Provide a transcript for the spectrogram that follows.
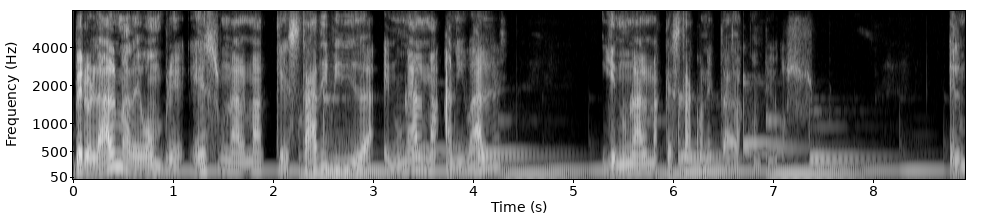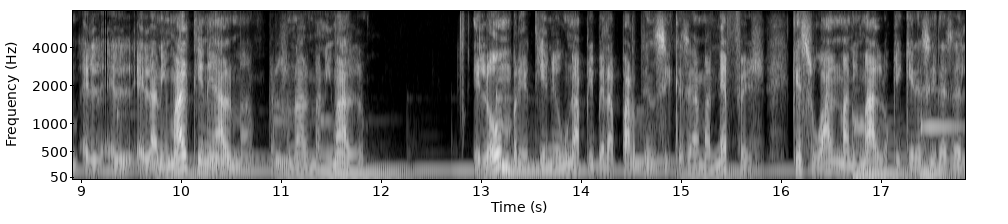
Pero el alma de hombre es un alma que está dividida en un alma animal y en un alma que está conectada con Dios. El, animal tiene alma, pero es un alma animal. El hombre tiene una primera parte en sí que se llama nefesh, que es su alma animal, lo que quiere decir es el,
